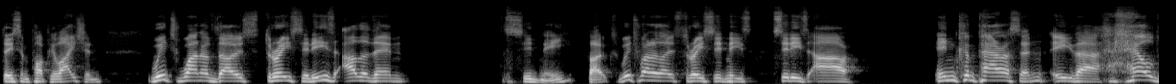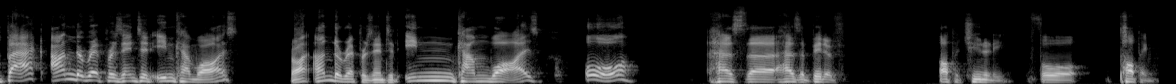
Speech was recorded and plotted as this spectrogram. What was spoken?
decent population. Which one of those three cities, other than Sydney, folks, which one of those three Sydney's cities are in comparison either held back, underrepresented income wise, right? Underrepresented income wise, or has the has a bit of opportunity for popping.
